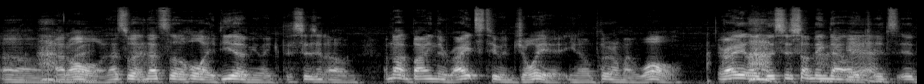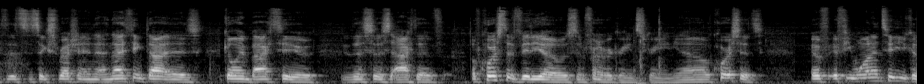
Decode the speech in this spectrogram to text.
um, at all. And that's what and that's the whole idea. I mean, like this isn't. Um, I'm not buying the rights to enjoy it. You know, and put it on my wall. Right, like this is something that like Yeah. it's it's it's this expression, and, and I think that is going back to this this act of, of course, the video is in front of a green screen. You know, of course, it's if if you wanted to, you could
